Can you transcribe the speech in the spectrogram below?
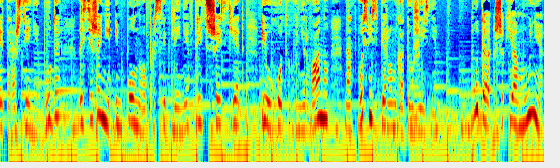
Это рождение Будды, достижение им полного просветления в 36 лет и уход в Нирвану на 81 году жизни. Будда Шакьямуни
